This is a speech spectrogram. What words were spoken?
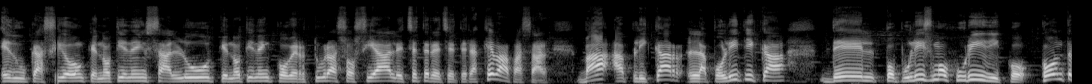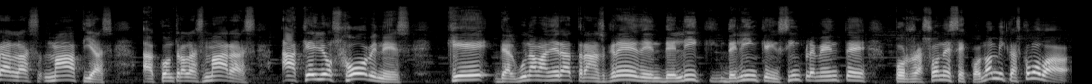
educación, que no tienen salud, que no tienen cobertura social, etcétera, etcétera. ¿Qué va a pasar? Va a aplicar la política del populismo jurídico contra las mafias, contra las maras, aquellos jóvenes que de alguna manera transgreden, delinquen simplemente por razones económicas. ¿Cómo va?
